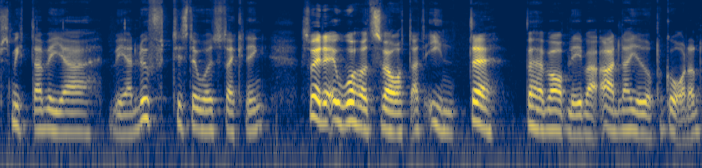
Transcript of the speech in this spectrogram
smittar via, via luft i stor utsträckning så är det oerhört svårt att inte behöva avliva alla djur på gården.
